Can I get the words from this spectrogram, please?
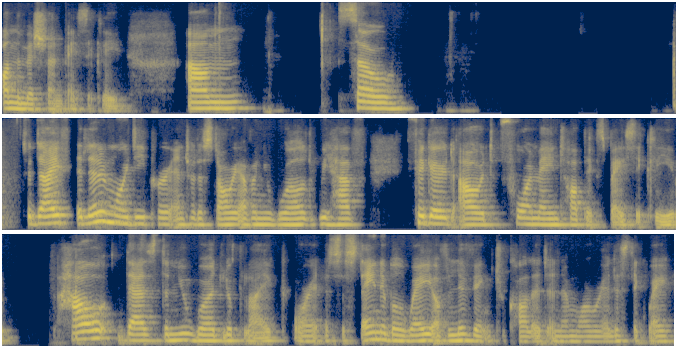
on the mission, basically. Um, so to dive a little more deeper into the story of a new world, we have figured out four main topics basically. How does the new world look like, or a sustainable way of living, to call it in a more realistic way?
